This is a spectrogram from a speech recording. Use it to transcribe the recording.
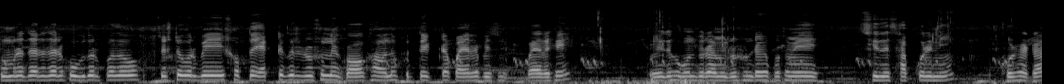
তোমরা যারা যারা কবুতর পালো, চেষ্টা করবে সপ্তাহে একটা করে রসুনের গাওয়া খাওয়ানো প্রত্যেকটা পায়রা পেছনে পায়ে রেখে তো এই দেখো বন্ধুরা, আমি রসুনটাকে প্রথমে ছিলে সাফ করে নিই খোসাটা।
